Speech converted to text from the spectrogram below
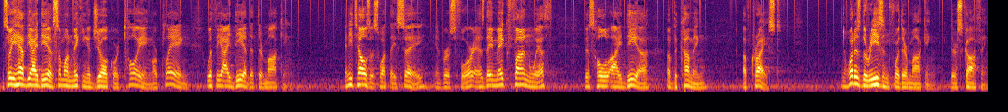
And so you have the idea of someone making a joke or toying or playing with the idea that they're mocking. And he tells us what they say in verse 4 as they make fun with this whole idea of the coming of Christ. Now, what is the reason for their mocking, their scoffing?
